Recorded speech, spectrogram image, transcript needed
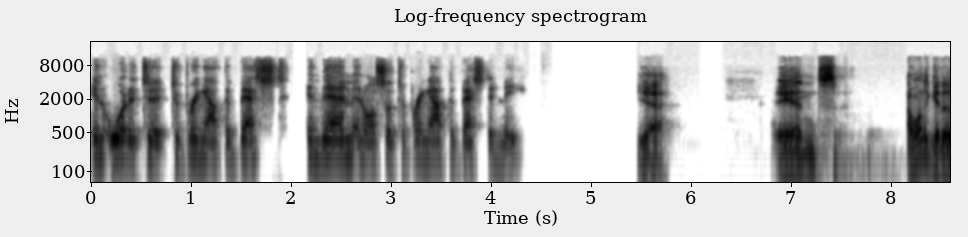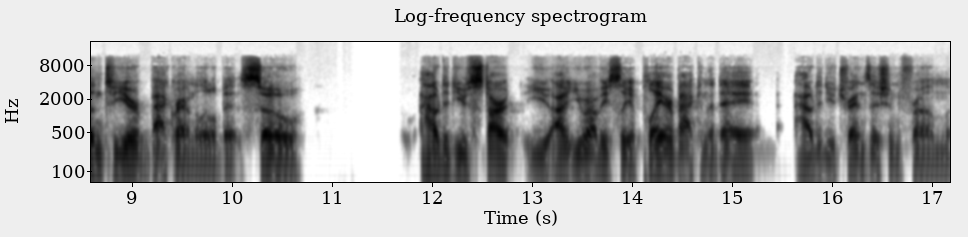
in order to to bring out the best in them and also to bring out the best in me. Yeah. And I want to get into your background a little bit. So how did you start you uh, you were obviously a player back in the day. How did you transition from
